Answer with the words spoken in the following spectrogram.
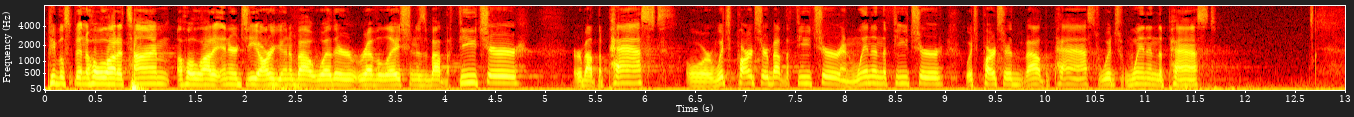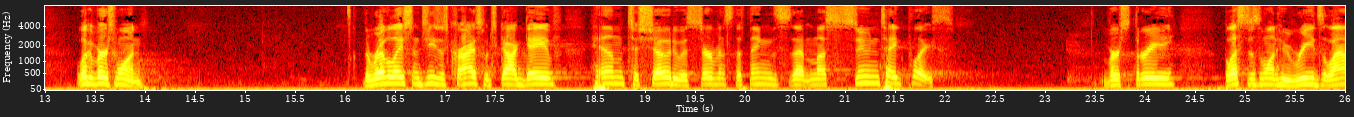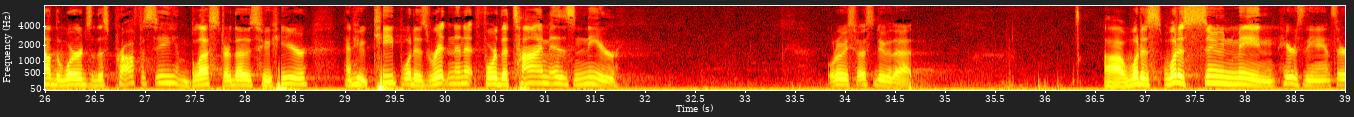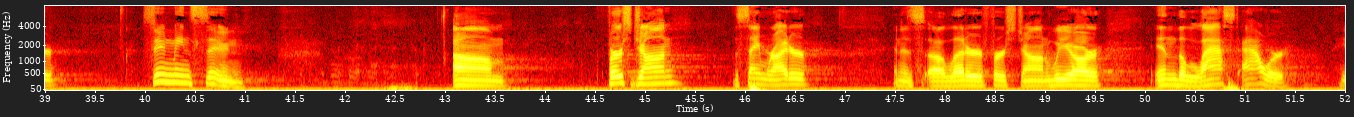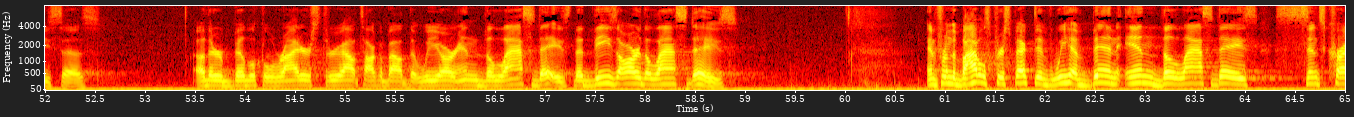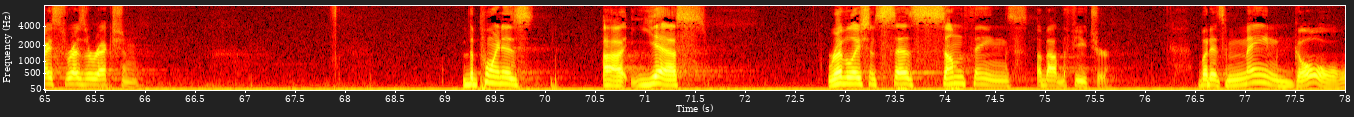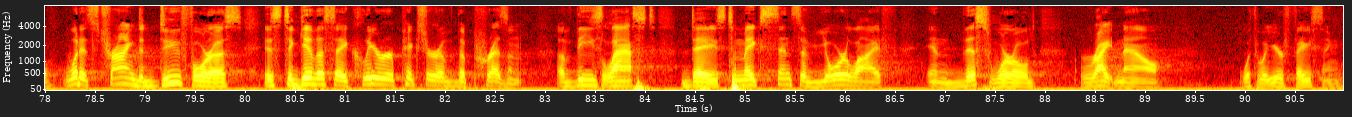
People spend a whole lot of time, a whole lot of energy arguing about whether Revelation is about the future, or about the past, or which parts are about the future, and when in the future, which parts are about the past, which when in the past. Look at verse 1. The revelation of Jesus Christ, which God gave him to show to his servants the things that must soon take place. Verse 3 Blessed is the one who reads aloud the words of this prophecy, and blessed are those who hear and who keep what is written in it, for the time is near. What are we supposed to do with that? Uh, what, is, what does soon mean? Here's the answer soon means soon. Um, First John, the same writer in his uh, letter, First John, we are in the last hour, he says. Other biblical writers throughout talk about that we are in the last days, that these are the last days. And from the Bible's perspective, we have been in the last days since Christ's resurrection. The point is uh, yes, Revelation says some things about the future. But its main goal, what it's trying to do for us, is to give us a clearer picture of the present, of these last days, to make sense of your life in this world right now with what you're facing.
